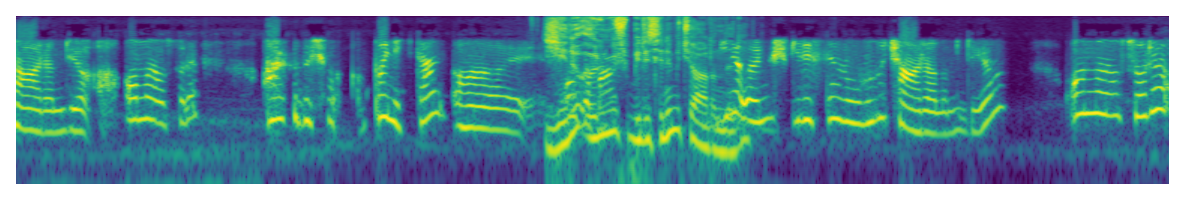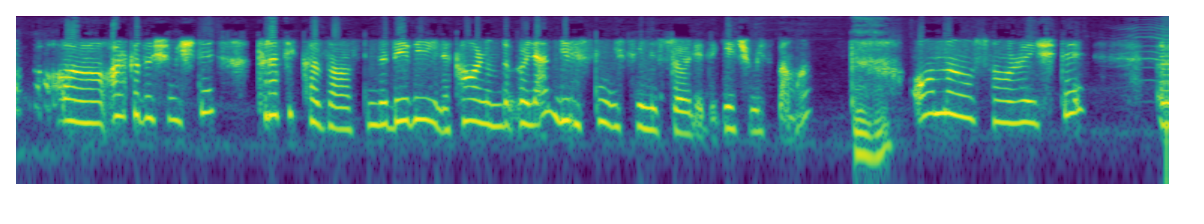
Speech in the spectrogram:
çağırın diyor. Ondan sonra arkadaşım panikten aa, Yeni zaman ölmüş birisini mi çağırın dedi? ölmüş birisinin ruhunu çağıralım diyor. Ondan sonra arkadaşım işte trafik kazasında bebeğiyle karnında ölen birisinin ismini söyledi geçmiş zaman. Hı hı. Ondan sonra işte Ee,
